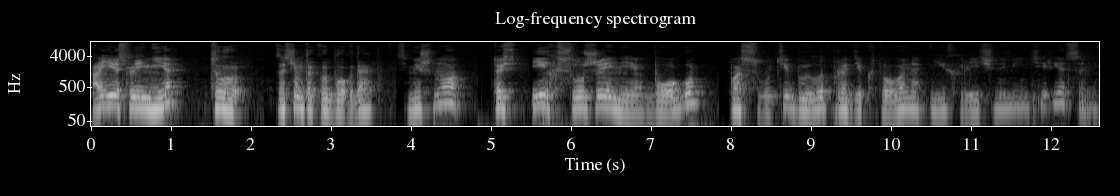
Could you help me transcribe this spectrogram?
А если нет, то зачем такой Бог, да? Смешно. То есть их служение Богу, по сути, было продиктовано их личными интересами.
